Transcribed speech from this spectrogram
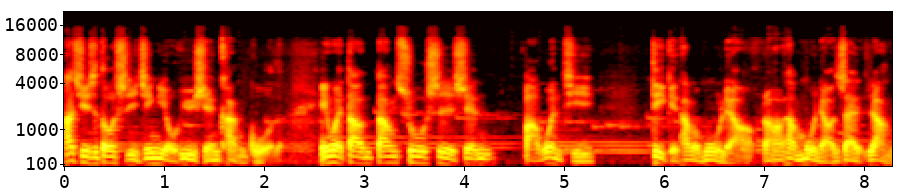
他其实都是已经有预先看过的，因为当当初是先把问题递给他们幕僚，然后他们幕僚再让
